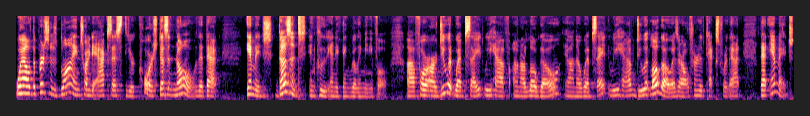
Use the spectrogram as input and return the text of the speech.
Well, the person who's blind trying to access your course doesn't know that that image doesn't include anything really meaningful. Uh, for our DO-IT website, we have on our logo, on our website, we have DO-IT logo as our alternative text for that, that image.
